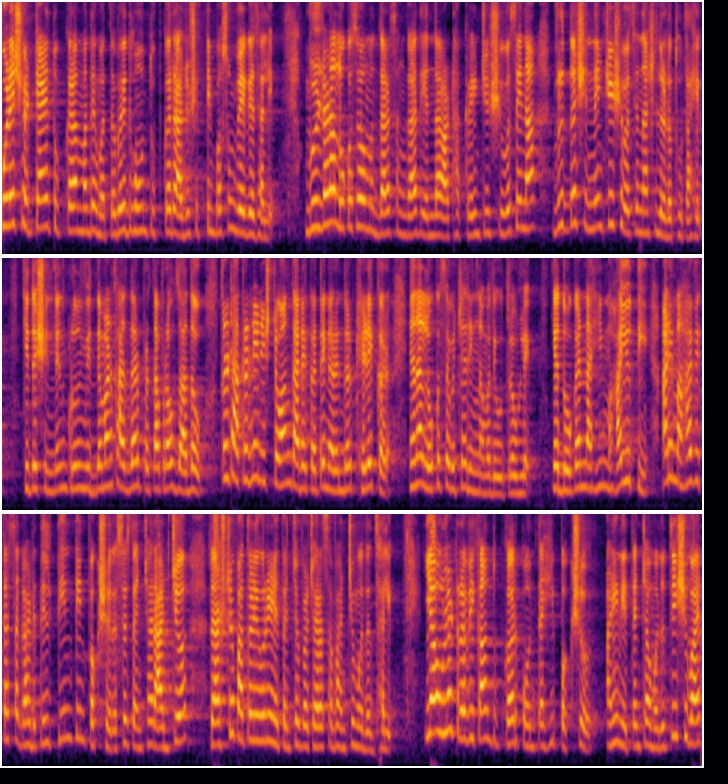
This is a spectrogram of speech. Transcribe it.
पुणे शेट्टी आणि तुपकरांमध्ये मतभेद होऊन तुपकर राजू शेट्टींपासून वेगळे झाले. बुलढाणा लोकसभा मतदारसंघात यंदा राज ठाकरेंची शिवसेना विरुद्ध शिंदेची शिवसेनाशी लढत होत आहे. तिथे शिंदेकडून विद्यमान खासदार प्रतापराव जाधव तर ठाकरेंनी निष्ठावान कार्यकर्ते नरेंद्र खेडेकर यांना लोकसभेच्या रिंगणामध्ये उतरवले. या दोघांनाही महायुती आणि महाविकास आघाडीतील तीन तीन पक्ष तसेच त्यांच्या राज्य राष्ट्रीय पातळीवरील नेत्यांच्या प्रचारसभांची मदत झाली. या उलट रविकांत तुपकर कोणत्याही पक्ष आणि नेत्यांच्या मदतीशिवाय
